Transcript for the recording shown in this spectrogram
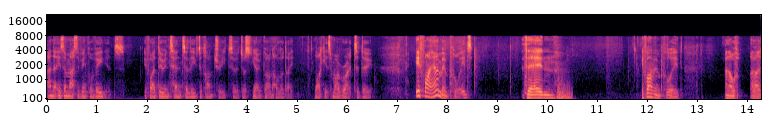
and that is a massive inconvenience if I do intend to leave the country to just you know go on holiday, like it's my right to do. If I am employed, then if I'm employed and I'll, uh,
